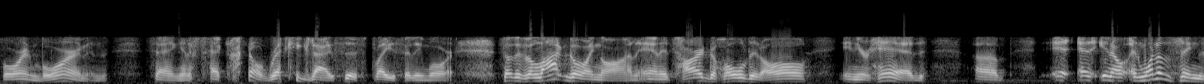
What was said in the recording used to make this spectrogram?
foreign born, and saying, in effect, I don't recognize this place anymore. So there's a lot going on, and it's hard to hold it all in your head. Uh, and, you know, and one of the things,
